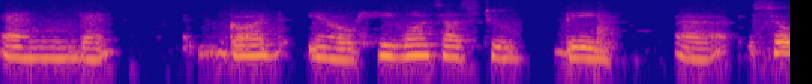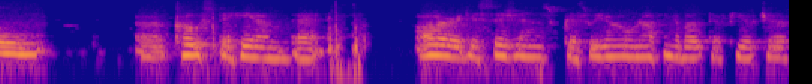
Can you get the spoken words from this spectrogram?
And that God, you know, He wants us to be uh, so uh, close to Him that all our decisions, because we know nothing about the future,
